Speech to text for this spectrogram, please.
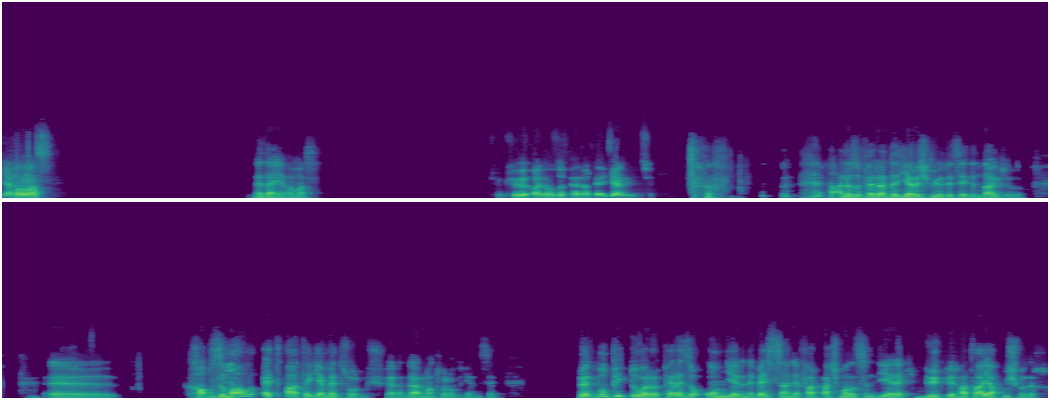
Yapamaz. Neden yapamaz? Çünkü Alonso Ferrari'ye gelmeyecek. Alonso Ferrari'de yarışmıyor deseydin daha güzel olur. Ee, Kabzımal et ATG Met sormuş. Herhalde Erman Toroğlu kendisi. Red Bull pit duvarı Perez'e 10 yerine 5 saniye fark açmalısın diyerek büyük bir hata yapmış mıdır?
